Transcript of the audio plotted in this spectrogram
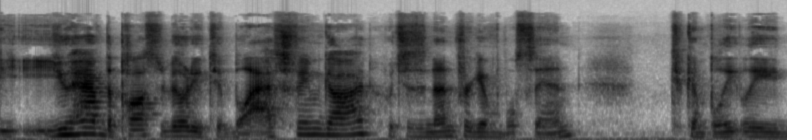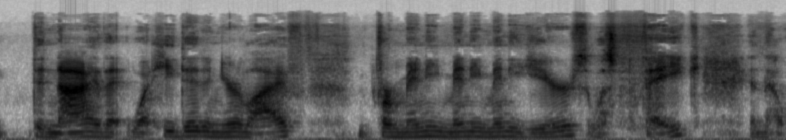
you have the possibility to blaspheme God, which is an unforgivable sin, to completely deny that what he did in your life for many, many, many years was fake and that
